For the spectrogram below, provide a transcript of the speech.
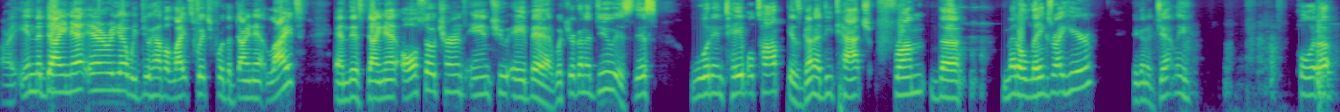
All right, in the dinette area, we do have a light switch for the dinette light. And this dinette also turns into a bed. What you're going to do is this wooden tabletop is going to detach from the metal legs right here. You're going to gently pull it up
